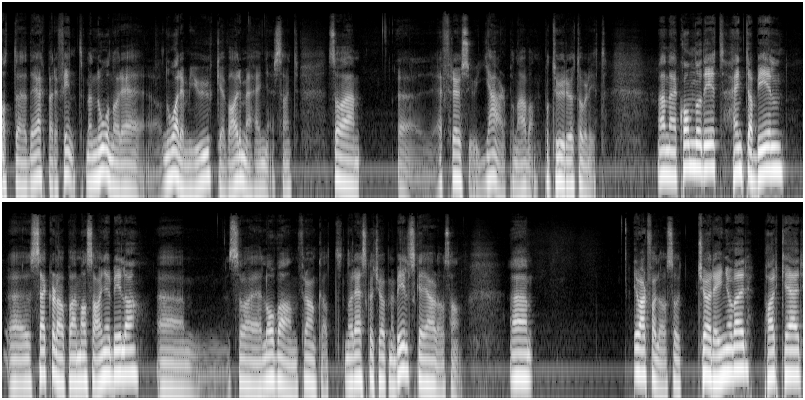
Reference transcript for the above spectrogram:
at eh, det gikk bare fint. Men nå, når jeg, nå har jeg mjuke, varme hender, sant? så eh, eh, jeg frøs jo i hjel på nevene på tur utover dit. Men jeg kom nå dit, henta bilen, uh, sikla på en masse andre biler. eh, så jeg lova han Frank at når jeg skal kjøpe meg bil, skal jeg gjøre det hos han. Um, I hvert fall så kjører jeg innover, parker,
